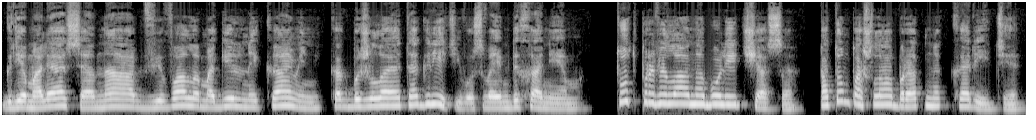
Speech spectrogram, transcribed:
где, молясь, она обвивала могильный камень, как бы желая отогреть его своим дыханием. Тут провела она более часа, потом пошла обратно к карете.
